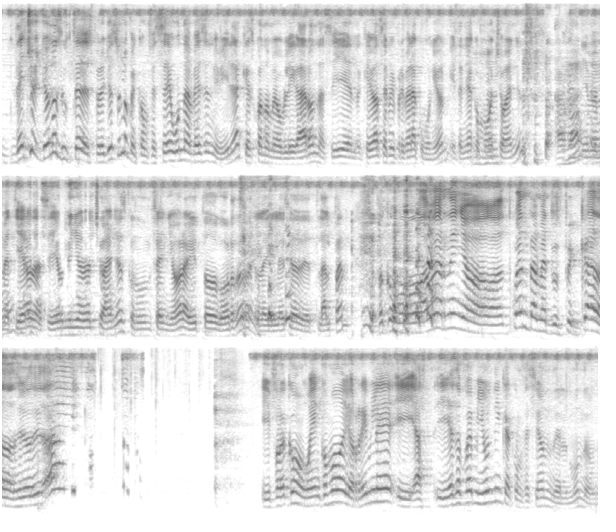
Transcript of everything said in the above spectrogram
De hecho, yo no sé ustedes, pero yo solo me confesé una vez en mi vida, que es cuando me obligaron así, en que iba a ser mi primera comunión y tenía como ocho años. Ajá. Y me metieron así, un niño de 8 años con un señor ahí todo gordo en la iglesia de Tlalpan. Fue como, a ver niño, cuéntame tus pecados. Y yo así, ay. Y fue como muy incómodo y horrible y, hasta- y esa fue mi única confesión del mundo.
